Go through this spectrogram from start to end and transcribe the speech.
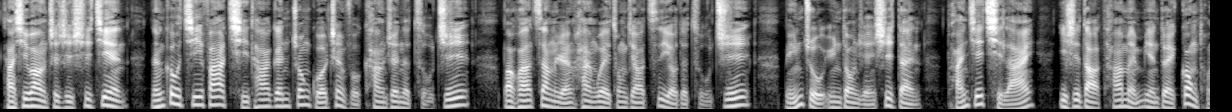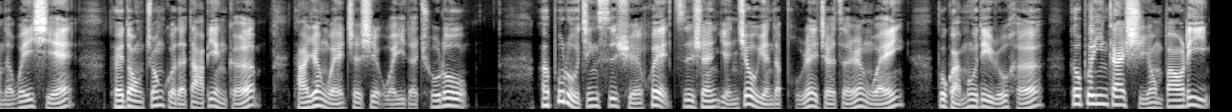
他希望这次事件能够激发其他跟中国政府抗争的组织，包括藏人捍卫宗教自由的组织、民主运动人士等，团结起来，意识到他们面对共同的威胁，推动中国的大变革。他认为这是唯一的出路。而布鲁金斯学会资深研究员的普瑞哲则认为，不管目的如何，都不应该使用暴力。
